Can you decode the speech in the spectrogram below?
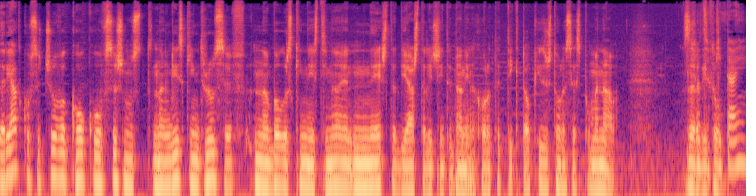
рядко се чува колко всъщност на английски интрусив, на български наистина е неща дяща личните данни на хората TikTok и защо не се споменава? Заради това. В Китай.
